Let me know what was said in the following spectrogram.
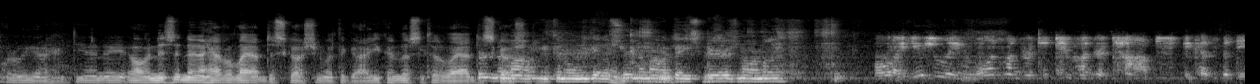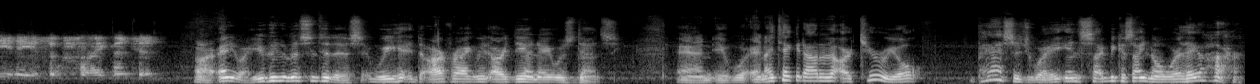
what do we got here? DNA. Oh, and this, and then I have a lab discussion with the guy. You can listen to the lab certain amount, discussion. you can only get a certain amount of base pairs normally. Right, usually 100 to 200 tops because the DNA is so fragmented. All right. Anyway, you can listen to this. We had, our fragment, our DNA was dense, and it and I take it out of the arterial passageway inside because I know where they are.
